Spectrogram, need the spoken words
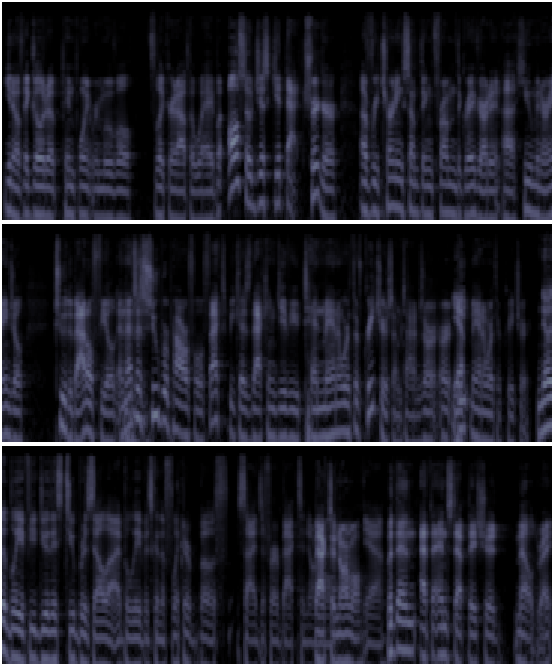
you know, if they go to pinpoint removal, flicker it out the way, but also just get that trigger of returning something from the graveyard, a human or angel, to the battlefield. And that's a Mm-hmm. super powerful effect because that can give you 10 mana worth of creature sometimes or, or Yep. 8 mana worth of creature. Notably, if you do this to Brisela, I believe it's going to flicker both sides of her back to normal. Back to normal. Yeah. But then at the end step, they should meld, right?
